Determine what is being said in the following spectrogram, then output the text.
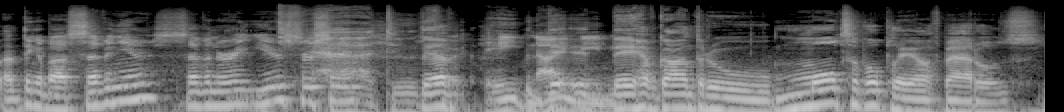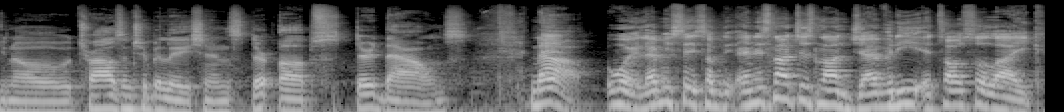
I think about seven years, seven or eight years per se. Ah, dude, They have eight, nine, they, maybe. they have gone through multiple playoff battles. You know, trials and tribulations. Their ups, their downs. Now, Wait, let me say something. And it's not just longevity, it's also like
